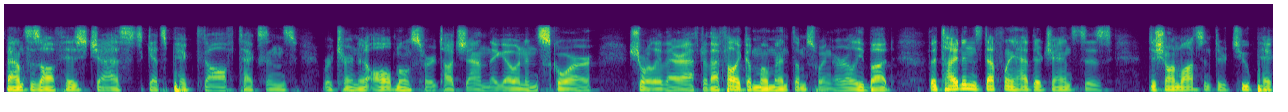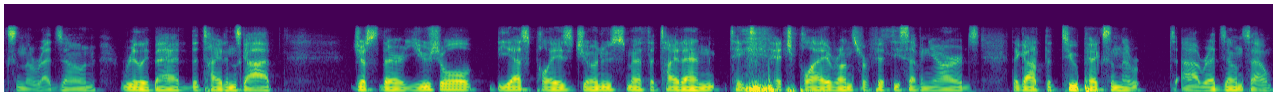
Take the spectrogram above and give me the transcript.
Bounces off his chest, gets picked off. Texans return it almost for a touchdown. They go in and score shortly thereafter. That felt like a momentum swing early, but the Titans definitely had their chances. Deshaun Watson threw two picks in the red zone, really bad. The Titans got just their usual BS plays. Jonnu Smith, a tight end, takes a pitch play, runs for 57 yards. They got the two picks in the uh, red zone, so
